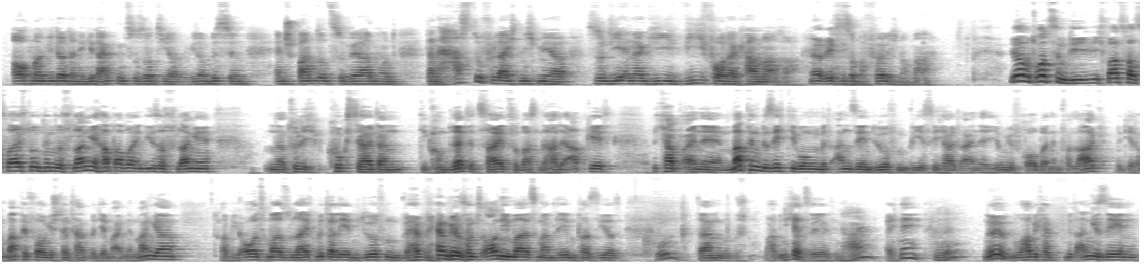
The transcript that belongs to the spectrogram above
auch mal wieder deine Gedanken zu sortieren, wieder ein bisschen entspannter zu werden und dann hast du vielleicht nicht mehr so die Energie wie vor der Kamera. Ja, richtig. Das ist aber völlig normal. Ja, aber trotzdem, die, ich war zwar zwei Stunden in der Schlange, habe aber in dieser Schlange, natürlich guckst du halt dann die komplette Zeit, so was in der Halle abgeht. Ich habe eine Mappenbesichtigung mit ansehen dürfen, wie es sich halt eine junge Frau bei einem Verlag mit ihrer Mappe vorgestellt hat, mit ihrem eigenen Manga. Habe ich auch jetzt mal so live miterleben dürfen. Wäre wär mir sonst auch niemals in meinem Leben passiert. Cool. Dann habe ich nicht erzählt. Nein. Echt nicht? Nö. Nö, habe ich halt mit angesehen.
